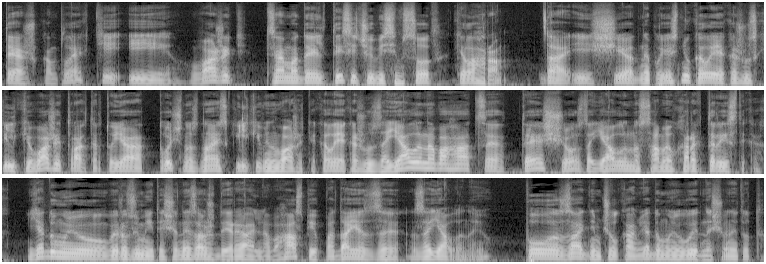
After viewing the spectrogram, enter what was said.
теж в комплекті і важить ця модель 1800 кг. Да, і ще одне поясню, коли я кажу, скільки важить трактор, то я точно знаю, скільки він важить. А коли я кажу заявлена вага, це те, що заявлено саме в характеристиках. Я думаю, ви розумієте, що не завжди реальна вага співпадає з заявленою. По заднім чулкам, я думаю, видно, що вони тут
